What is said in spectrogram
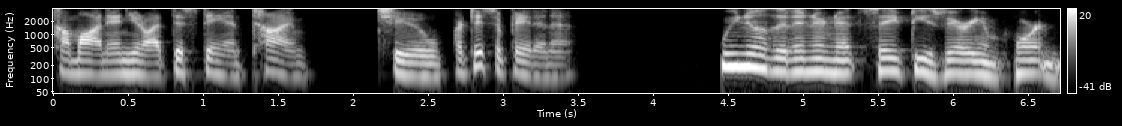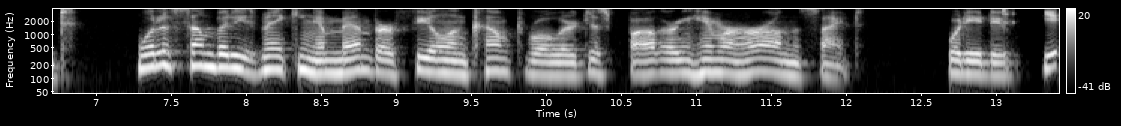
come on in you know at this day and time to participate in it we know that internet safety is very important what if somebody's making a member feel uncomfortable or just bothering him or her on the site? What do you do?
